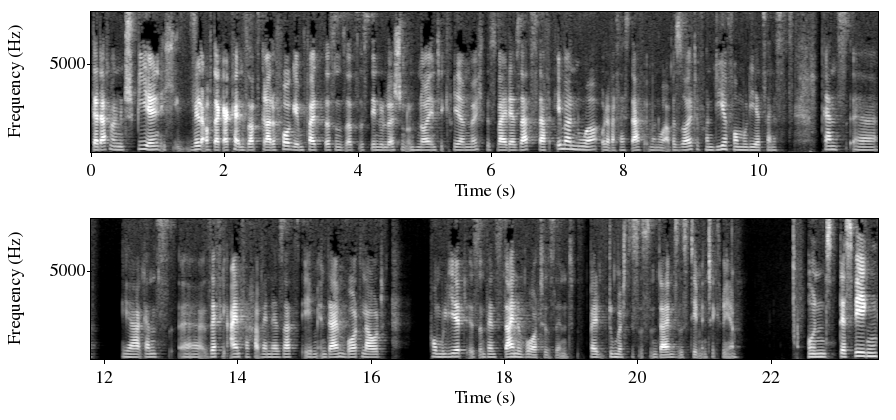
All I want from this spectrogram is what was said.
da darf man mit spielen. Ich will auch da gar keinen Satz gerade vorgeben, falls das ein Satz ist, den du löschen und neu integrieren möchtest, weil der Satz darf immer nur, oder was heißt darf immer nur, aber sollte von dir formuliert sein. Es ist ganz, äh, ja, ganz, äh, sehr viel einfacher, wenn der Satz eben in deinem Wortlaut formuliert ist und wenn es deine Worte sind, weil du möchtest es in deinem System integrieren. Und deswegen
